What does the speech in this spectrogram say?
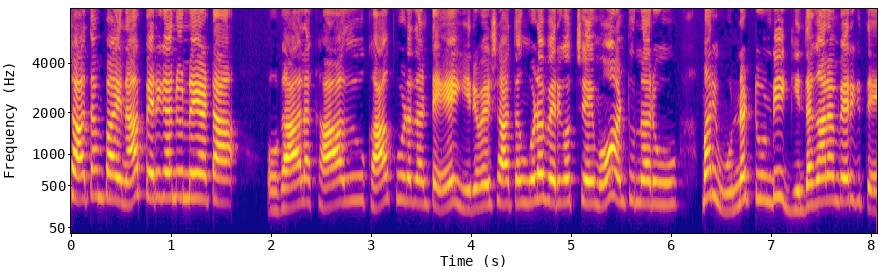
శాతం పైన పెరగనున్నాయట. ఒకవేళ కాదు కాకూడదంటే ఇరవై శాతం కూడా పెరగొచ్చేమో అంటున్నారు. మరి ఉన్నట్టుండి గింతగానం పెరిగితే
